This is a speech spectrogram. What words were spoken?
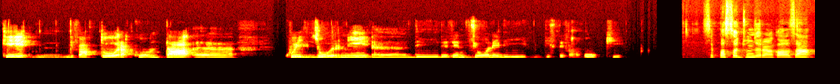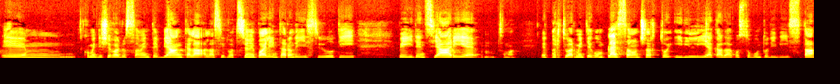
che di fatto racconta eh, quei giorni eh, di detenzione di, di Stefano Cucchi. Se posso aggiungere una cosa, ehm, come diceva giustamente Bianca, la, la, situazione poi all'interno degli istituti penitenziari è, insomma, è particolarmente complessa, non certo idilliaca da questo punto di vista.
